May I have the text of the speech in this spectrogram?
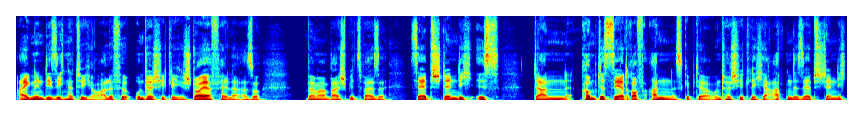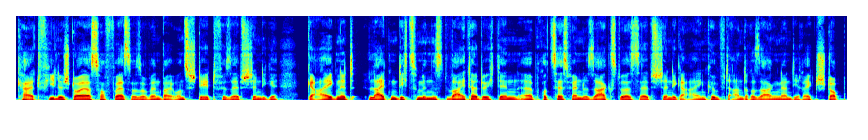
eignen die sich natürlich auch alle für unterschiedliche Steuerfälle. Also wenn man beispielsweise selbstständig ist, dann kommt es sehr darauf an. Es gibt ja unterschiedliche Arten der Selbstständigkeit, viele Steuersoftwares, also wenn bei uns steht für Selbstständige geeignet, leiten dich zumindest weiter durch den äh, Prozess, wenn du sagst, du hast selbstständige Einkünfte. Andere sagen dann direkt Stopp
